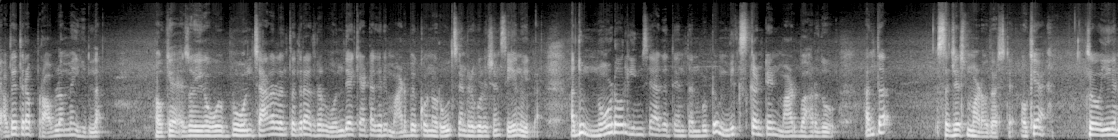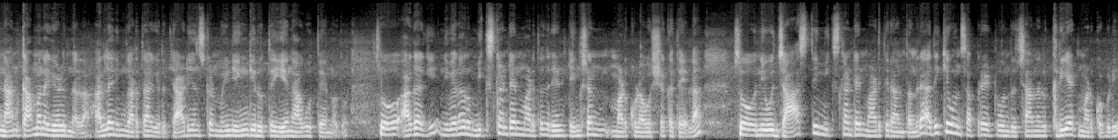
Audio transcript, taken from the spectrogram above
ಯಾವುದೇ ಥರ ಪ್ರಾಬ್ಲಮ್ಮೇ ಇಲ್ಲ. ಓಕೆ ಸೊ ಈಗ ಒಬ್ಬ ಒಂದು ಚಾನಲ್ ಅಂತಂದರೆ ಅದರಲ್ಲಿ ಒಂದೇ ಕ್ಯಾಟಗರಿ ಮಾಡಬೇಕು ಅನ್ನೋ ರೂಲ್ಸ್ ಆ್ಯಂಡ್ ರೆಗ್ಯುಲೇಷನ್ಸ್ ಏನೂ ಇಲ್ಲ. ಅದು ನೋಡೋರಿಗೆ ಹಿಂಸೆ ಆಗುತ್ತೆ ಅಂತ ಅಂದ್ಬಿಟ್ಟು ಮಿಕ್ಸ್ ಕಂಟೆಂಟ್ ಮಾಡಬಾರ್ದು ಅಂತ ಸಜೆಸ್ಟ್ ಮಾಡೋದಷ್ಟೇ ಓಕೆ ಸೊ ಈಗ ನಾನು ಕಾಮನಾಗಿ ಹೇಳಿದ್ನಲ್ಲ, ಅಲ್ಲೇ ನಿಮ್ಗೆ ಅರ್ಥ ಆಗಿರುತ್ತೆ ಆಡಿಯನ್ಸ್ಗಳ ಮೈಂಡ್ ಹೆಂಗಿರುತ್ತೆ, ಏನಾಗುತ್ತೆ ಅನ್ನೋದು. ಸೊ ಹಾಗಾಗಿ ನೀವೇನಾದ್ರು ಮಿಕ್ಸ್ ಕಂಟೆಂಟ್ ಮಾಡ್ತಿದ್ರೆ ಏನು ಟೆನ್ಷನ್ ಮಾಡ್ಕೊಳ್ಳೋ ಅವಶ್ಯಕತೆ ಇಲ್ಲ. ಸೊ ನೀವು ಜಾಸ್ತಿ ಮಿಕ್ಸ್ ಕಂಟೆಂಟ್ ಮಾಡ್ತೀರಾ ಅಂತಂದರೆ ಅದಕ್ಕೆ ಒಂದು ಸಪ್ರೇಟ್ ಒಂದು ಚಾನಲ್ ಕ್ರಿಯೇಟ್ ಮಾಡ್ಕೊಬಿಡಿ.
